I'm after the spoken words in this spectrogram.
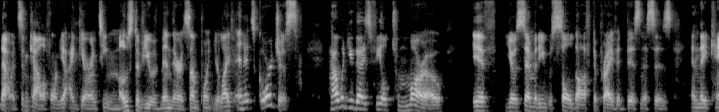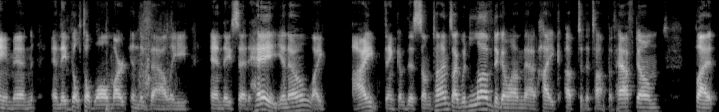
Now, it's in California. I guarantee most of you have been there at some point in your life, and it's gorgeous. How would you guys feel tomorrow if Yosemite was sold off to private businesses and they came in and they built a Walmart in the valley and they said, hey, you know, like I think of this sometimes. I would love to go on that hike up to the top of Half Dome, but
